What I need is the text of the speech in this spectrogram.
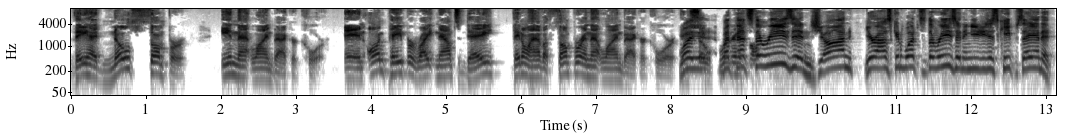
They had no thumper in that linebacker core. And on paper, right now, today, they don't have a thumper in that linebacker core. well, so yeah, but that's talk- the reason, Shaun. You're asking what's the reason, and you just keep saying it.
